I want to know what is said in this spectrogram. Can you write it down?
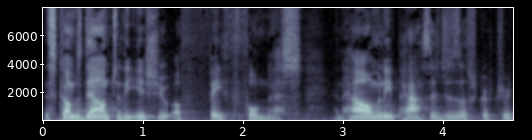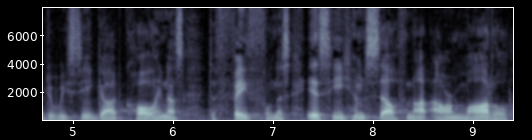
This comes down to the issue of faithfulness. And how many passages of Scripture do we see God calling us to faithfulness? Is He Himself not our model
